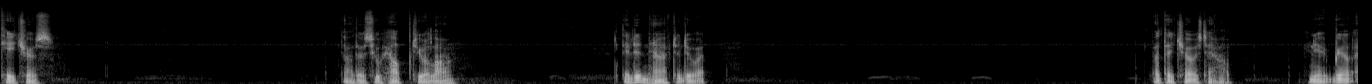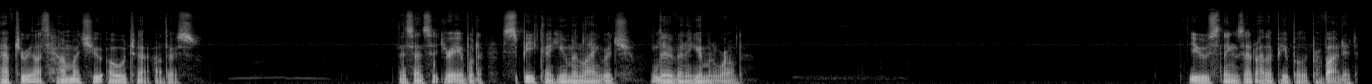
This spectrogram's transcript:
teachers, others who helped you along. They didn't have to do it. But they chose to help. And you have to realize how much you owe to others, in the sense that you're able to speak a human language, live in a human world. Use things that other people have provided.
